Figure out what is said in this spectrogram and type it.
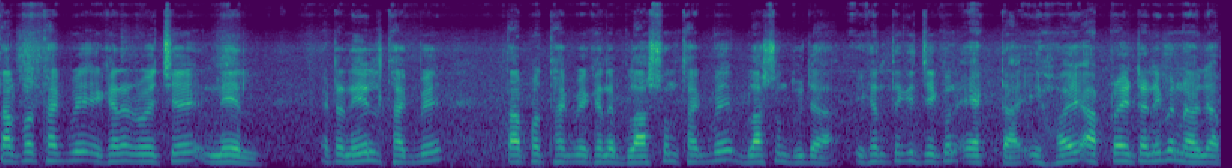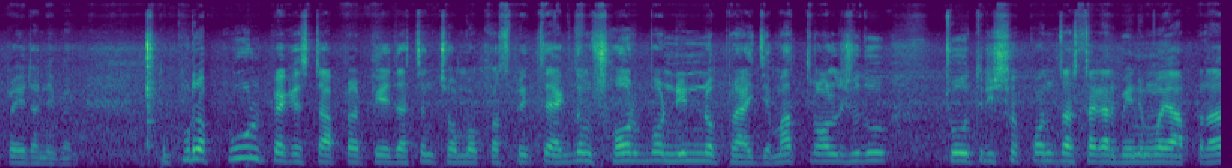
তারপর থাকবে এখানে রয়েছে নেল একটা নেল থাকবে। তারপর থাকবে এখানে ব্লাসন থাকবে। ব্লাসন দুইটা, এখান থেকে যে কোনো একটা। এই হয় আপনারা এটা নেবেন নাহলে আপনারা এটা নেবেন। তো পুরো ফুল প্যাকেজটা আপনারা পেয়ে যাচ্ছেন চমক কসমেটিক্সে একদম সর্বনিম্ন প্রাইজে মাত্র অনলি শুধু চৌত্রিশশো পঞ্চাশ টাকার বিনিময়ে আপনারা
